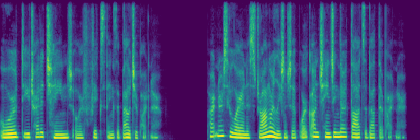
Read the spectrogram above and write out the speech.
or do you try to change or fix things about your partner? Partners who are in a strong relationship work on changing their thoughts about their partner,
